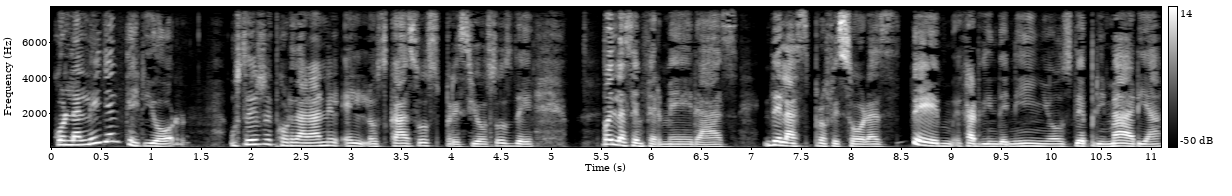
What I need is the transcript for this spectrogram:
Con la ley anterior, ustedes recordarán los casos preciosos de pues las enfermeras, de las profesoras de jardín de niños, de primaria,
